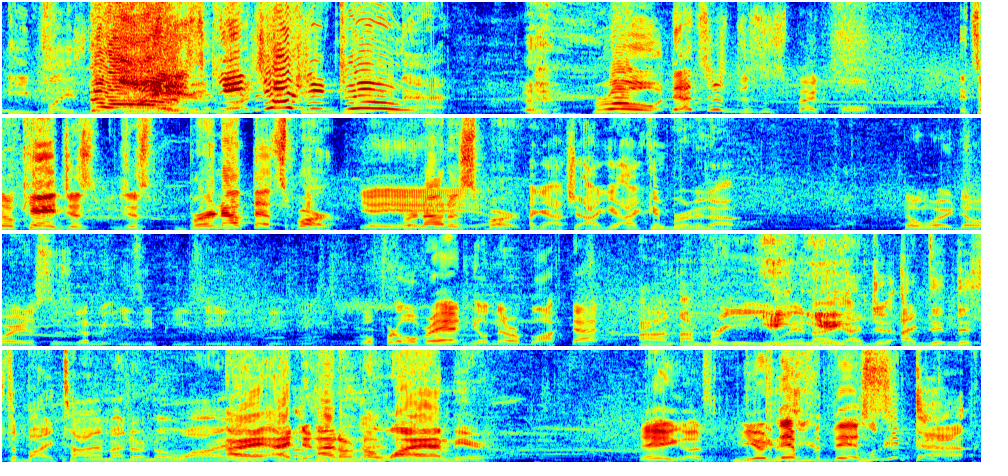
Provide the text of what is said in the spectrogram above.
he, he plays. No, Why he's does keep charging too! that? bro, that's just disrespectful. It's okay. Just just burn out that spark. Yeah, yeah, Burn yeah, out yeah, his yeah. spark. I got you. I, I can burn it out. Don't worry, don't worry. This is gonna be easy peasy, easy peasy. Go for the overhead. He'll never block that. I'm, I'm bringing you Yeet, in. yeet. I, I, just, I did this to buy time. I don't know why. All right, I, other d- I don't know that. why I'm here. There you go. You're there for you- this. Look at that.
